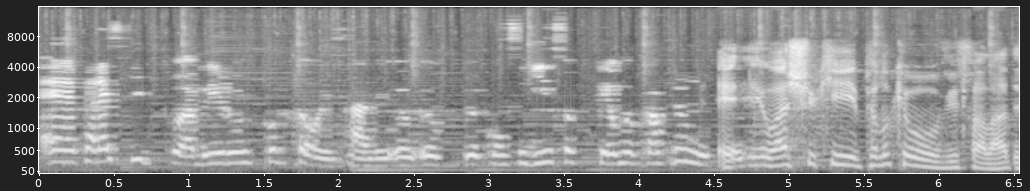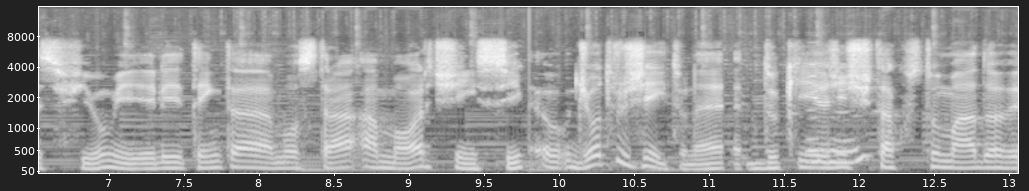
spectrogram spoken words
é, parece que tipo, abriram os portões, sabe? Eu, eu, eu consegui sofrer o meu próprio luto. É, eu acho que, pelo que eu ouvi falar desse filme, ele tenta mostrar a morte em si de outro jeito, né? Do que a Uhum. gente tá acostumado a ver.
